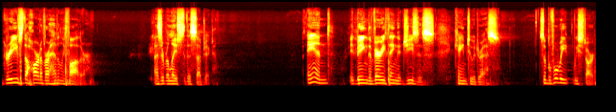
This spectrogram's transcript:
grieves the heart of our Heavenly Father as it relates to this subject. And it being the very thing that Jesus came to address. So before we, we start,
